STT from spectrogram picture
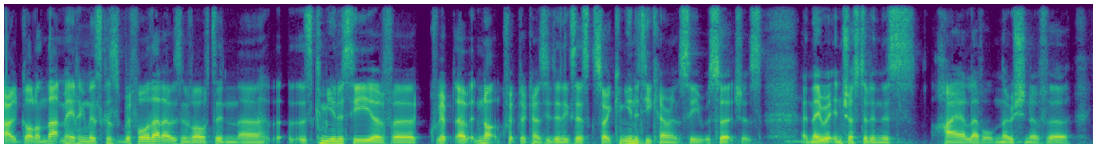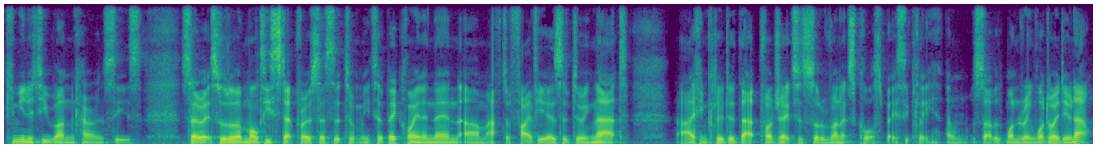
I got on that mailing list because before that I was involved in uh, this community of uh, uh, not cryptocurrency didn't exist. Sorry, community currency researchers, and they were interested in this higher level notion of the community run currencies. So it's sort of a multi step process that took me to Bitcoin. And then um, after five years of doing that, I concluded that project has sort of run its course basically and started wondering, what do I do now?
